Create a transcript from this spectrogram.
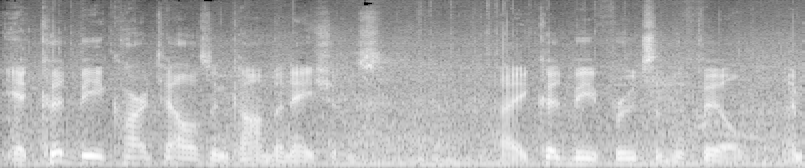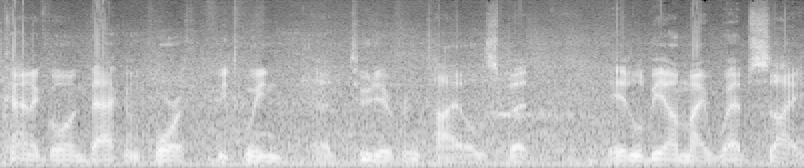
It could be cartels and combinations. Uh, it could be Fruits of the Field. I'm kind of going back and forth between uh, two different titles, but it'll be on my website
